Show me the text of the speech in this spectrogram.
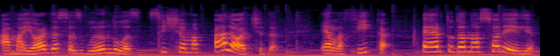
A maior dessas glândulas se chama parótida. Ela fica perto da nossa orelha.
